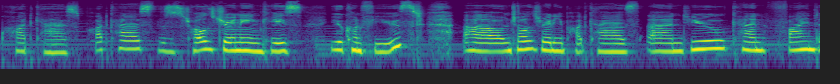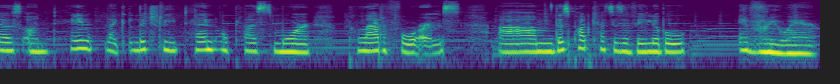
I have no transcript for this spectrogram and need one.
podcast. Podcast. This is Chola's Journey. In case you're confused, um, Chola's Journey podcast, and you can find us on ten, like literally ten or plus more platforms. Um, this podcast is available everywhere.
